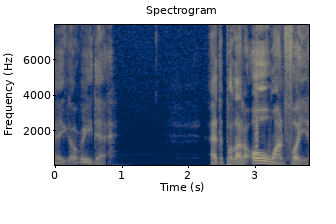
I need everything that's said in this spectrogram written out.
There you go. Read that. I had to pull out an old one for you.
